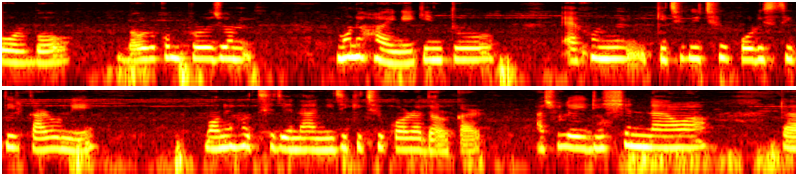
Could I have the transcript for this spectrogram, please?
করব বা ওরকম প্রয়োজন মনে হয়নি, কিন্তু এখন কিছু কিছু পরিস্থিতির কারণে মনে হচ্ছে যে না, নিজে কিছু করা দরকার। আসলে এই ডিসিশন নেওয়াটা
